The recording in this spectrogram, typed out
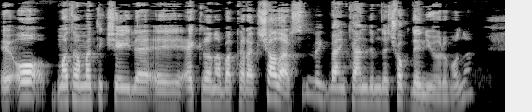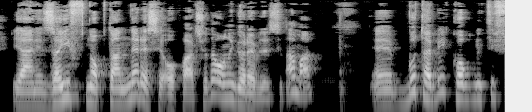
E, o matematik şeyle e, ekrana bakarak çalarsın ve ben kendimde çok deniyorum onu. Yani zayıf noktan neresi o parçada onu görebilirsin. Ama e, bu tabii kognitif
